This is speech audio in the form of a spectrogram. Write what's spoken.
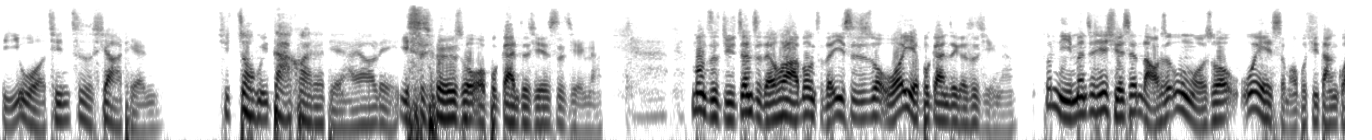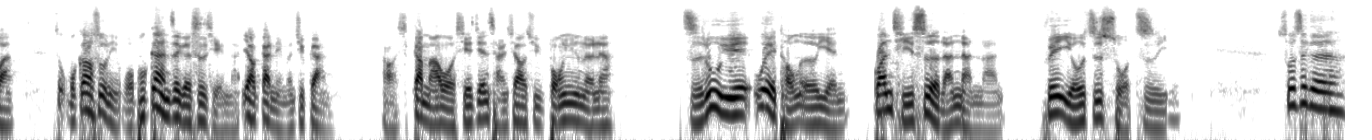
比我亲自下田去种一大块的田还要累。意思就是说，我不干这些事情了。孟子举曾子的话，孟子的意思是说，我也不干这个事情了。说你们这些学生老是问我说，为什么不去当官？说我告诉你，我不干这个事情了，要干你们去干。好，干嘛我斜肩惨笑去逢迎人呢？子路曰：“未同而言，观其色然然然，非由之所知也。”说这个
